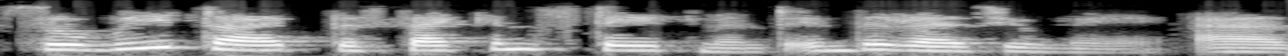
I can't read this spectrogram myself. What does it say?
So we type the second statement in the resume as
